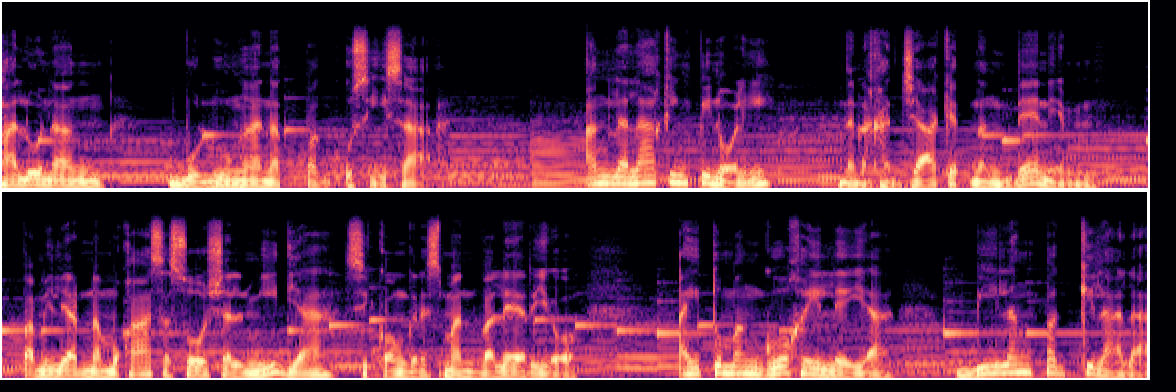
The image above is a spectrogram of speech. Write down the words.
Halo ng bulungan at pag-usisa. Ang lalaking Pinoli na naka-jacket ng denim, pamilyar na mukha sa social media si Congressman Valerio, ay tumanggo kay Leia bilang pagkilala.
